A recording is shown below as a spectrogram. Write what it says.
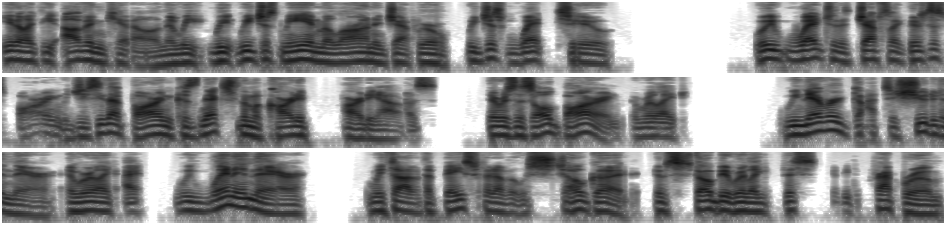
you know, like the oven kill, and then we we we just me and Milan and Jeff, we were we just went to we went to the Jeff's like, there's this barn. Did you see that barn? Because next to the McCarty party house, there was this old barn, and we're like, we never got to shoot it in there, and we're like, I we went in there. We thought the basement of it was so good. It was so big. We're like, this could be the prep room.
